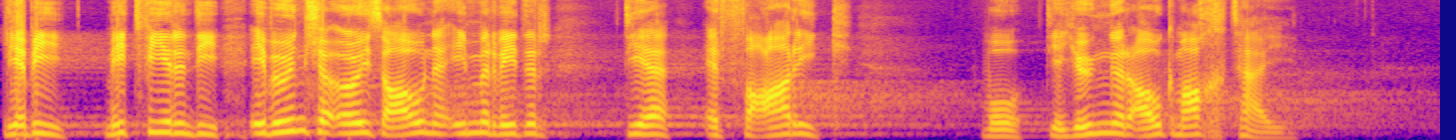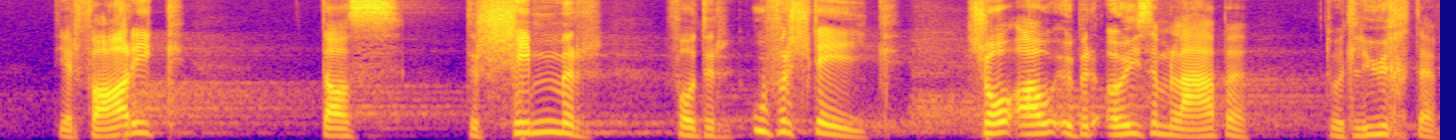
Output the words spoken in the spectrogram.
Liebe Mitfeierende, ich wünsche uns allen immer wieder die Erfahrung, wo die Jünger auch gemacht haben. Die Erfahrung, dass der Schimmer von der Auferstehung schon auch über unserem Leben leuchtet.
